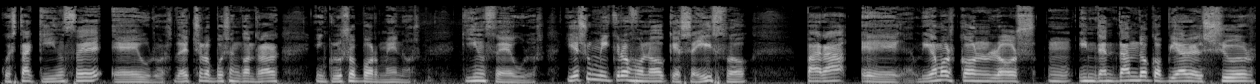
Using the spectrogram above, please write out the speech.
Cuesta 15 euros. De hecho, lo puedes encontrar incluso por menos. 15 euros. Y es un micrófono que se hizo para, eh, digamos, con los mm, intentando copiar el Shure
